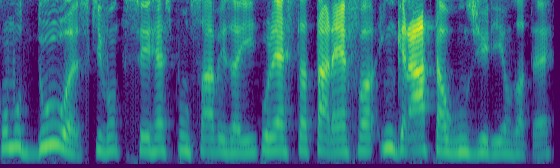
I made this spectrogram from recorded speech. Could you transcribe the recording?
como duas que vão ser responsáveis aí por esta tarefa ingrata, alguns diriam até,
